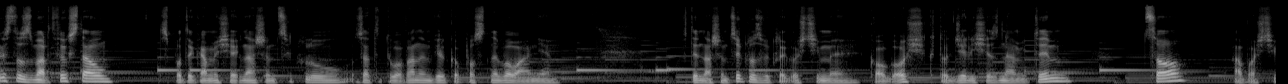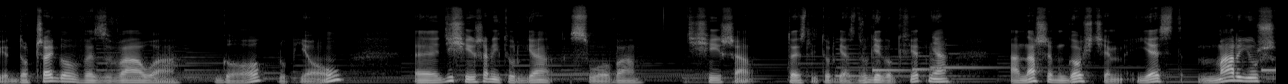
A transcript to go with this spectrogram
Chrystus zmartwychwstał. Spotykamy się w naszym cyklu zatytułowanym Wielkopostne Wołanie. W tym naszym cyklu zwykle gościmy kogoś, kto dzieli się z nami tym, co, a właściwie do czego wezwała go lub ją e, dzisiejsza liturgia słowa. Dzisiejsza to jest liturgia z 2 kwietnia, a naszym gościem jest Mariusz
